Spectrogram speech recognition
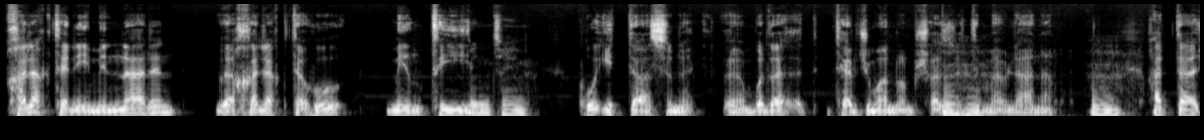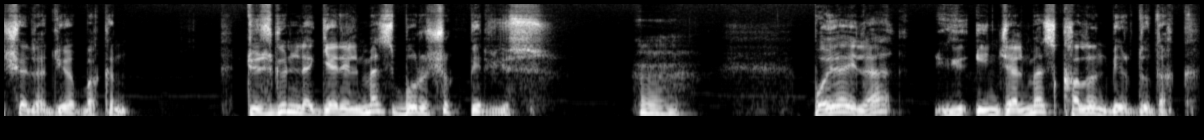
Halakteni min narin ve halaktehu min tin. Bintin. O iddiasını e, bu da tercüman olmuş Hazreti Mevlana. Hatta şöyle diyor bakın. Düzgünle gerilmez buruşuk bir yüz. Hmm. Boyayla incelmez kalın bir dudak.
